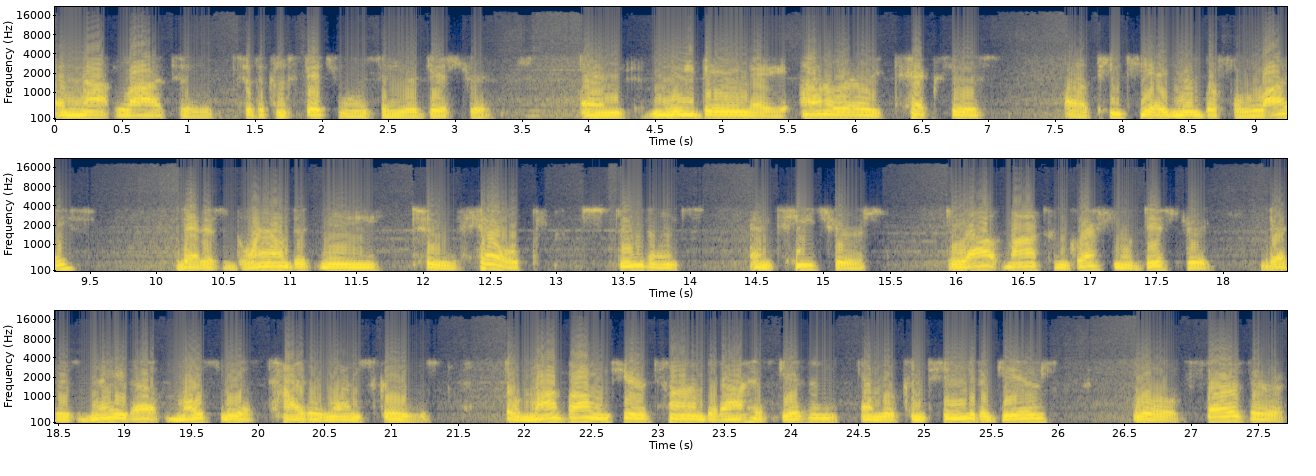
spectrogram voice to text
and not lie to, to the constituents in your district. And me being a honorary Texas uh, PTA member for life, that has grounded me to help students and teachers throughout my congressional district that is made up mostly of Title I schools. So my volunteer time that I have given and will continue to give will further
